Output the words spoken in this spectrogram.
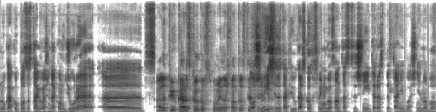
Lukaku pozostawił właśnie taką dziurę. E, Ale piłkarsko go wspominasz fantastycznie. Oczywiście, że tak, piłkarsko wspominam go fantastycznie i teraz pytanie właśnie, no bo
